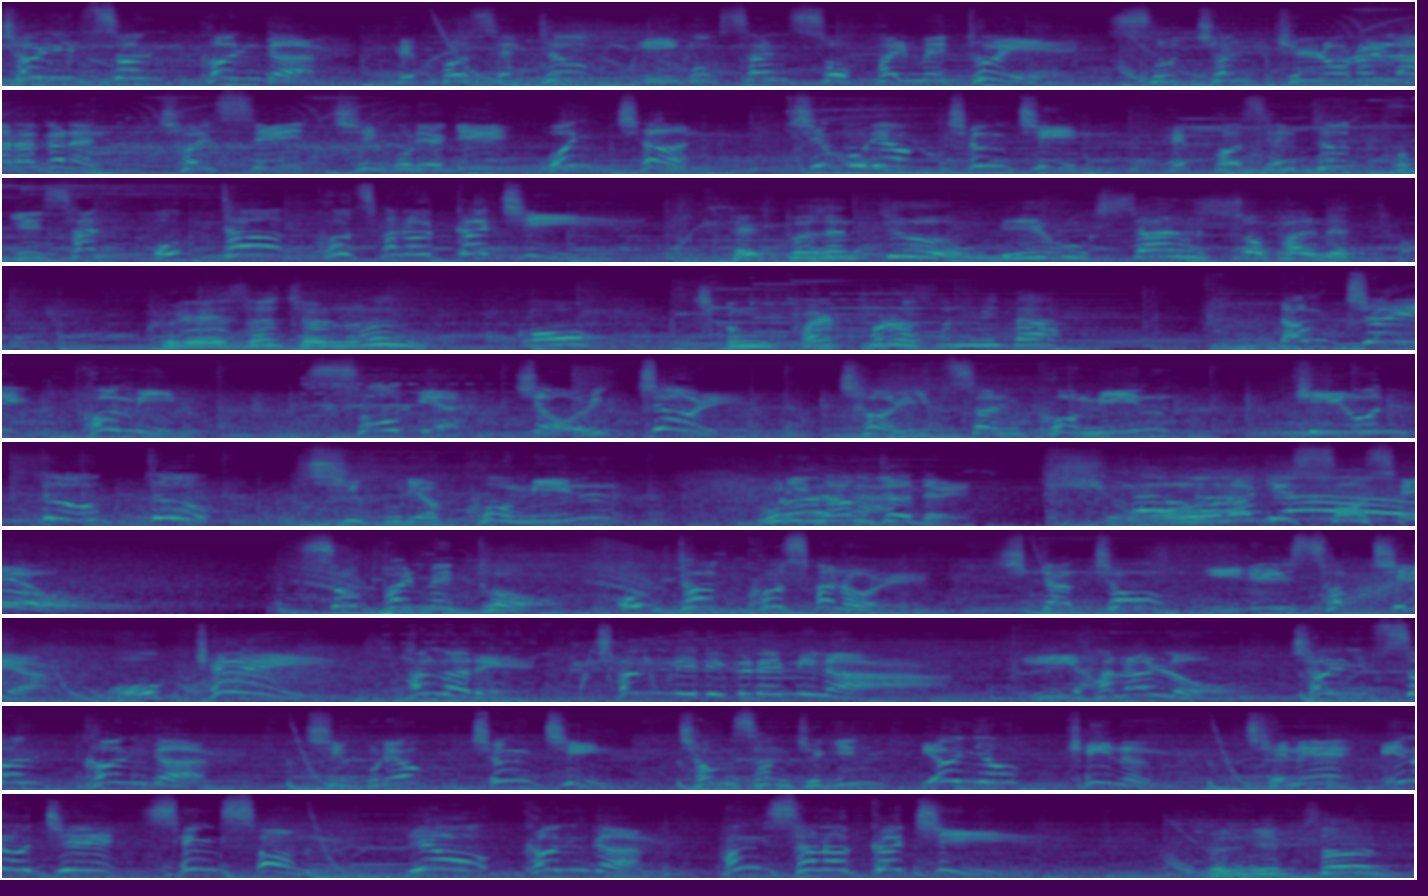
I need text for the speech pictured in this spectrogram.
전립선 건강 100% 미국산 소팔메토에 수천 킬로를 날아가는 철새의 지구력의 원천 지구력 증진 100% 독일산 옥타 코사놀까지 100% 미국산 소팔메토 그래서 저는 꼭 청팔 플러스입니다. 남자의 고민 소변 쫄쫄 전립선 고민 기운 뚝뚝 지구력 고민. 우리 남자들 시원하게 쏘세요. 소팔메토 옥타코사놀 식약처 일일 섭취량 오케이. 한 알에 1000mg이나. 이 한 알로 전립선 건강 지구력 증진 정상적인 면역 기능 체내 에너지 생성 뼈 건강 황산화까지. 전립선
